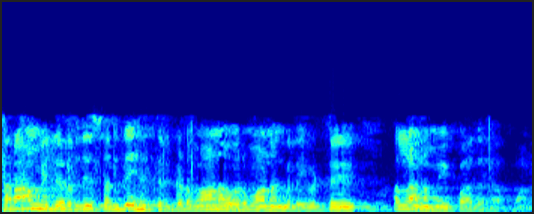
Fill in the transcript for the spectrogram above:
ஹராமிலிருந்து சந்தேகத்திற்கிடமான வருமானங்களை விட்டு அல்லாஹ் நம்மை பாதுகாப்பான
